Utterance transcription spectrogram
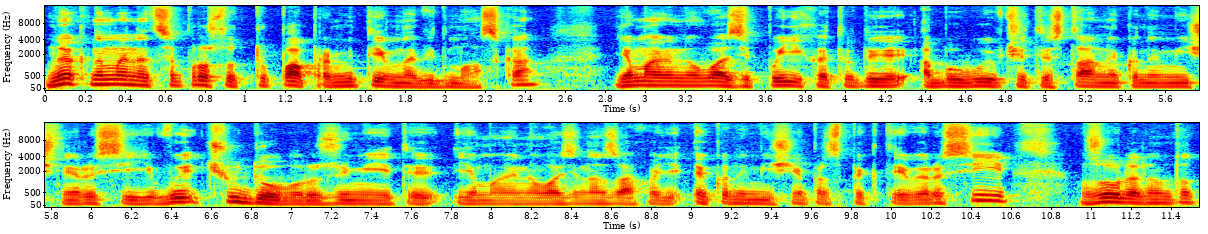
Ну, як на мене, це просто тупа примітивна відмазка. Я маю на увазі поїхати туди або вивчити стан економічний Росії. Ви чудово розумієте, я маю на увазі на заході економічні перспективи Росії з огляду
